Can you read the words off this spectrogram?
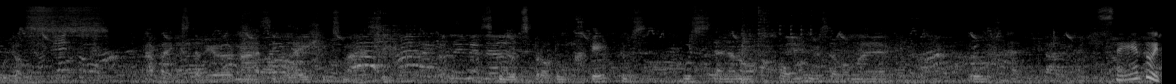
und dass eben exterieurmässig leistungsmässig ein gutes Produkt gibt aus, aus diesen Nachkommen, die man gebraucht hat. Sehr gut.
